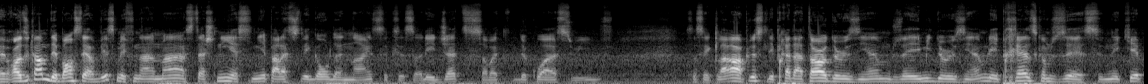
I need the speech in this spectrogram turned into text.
avait rendu quand même des bons services, mais finalement, Stachny a signé par la suite les Golden Knights. C'est ça. Les Jets, ça va être de quoi suivre. Ça, c'est clair. En plus, les Prédateurs, deuxième. Je vous avais mis deuxième. Les Preds, comme je disais, c'est une équipe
